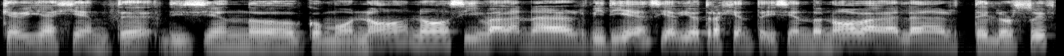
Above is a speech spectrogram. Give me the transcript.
que había gente diciendo como no, no, si va a ganar BTS y había otra gente diciendo no, va a ganar Taylor Swift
